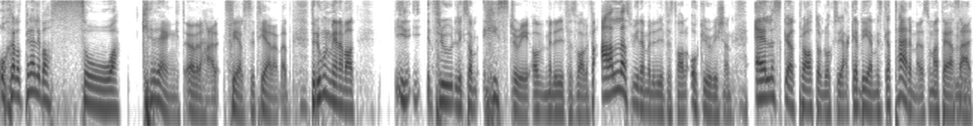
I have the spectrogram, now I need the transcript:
Och Charlotte Perrelli var så kränkt över det här felciterandet. För det hon menar var att i, through liksom history av Melodifestivalen, för alla som gillar Melodifestivalen och Eurovision älskar att prata om det också i akademiska termer, som att det är så här.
